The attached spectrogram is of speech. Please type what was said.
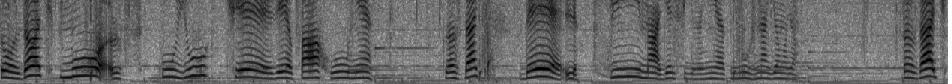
Создать морскую черепаху. Не. Создать дельфина. Дельфина. Нет, не нужна, ё-моё. Создать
